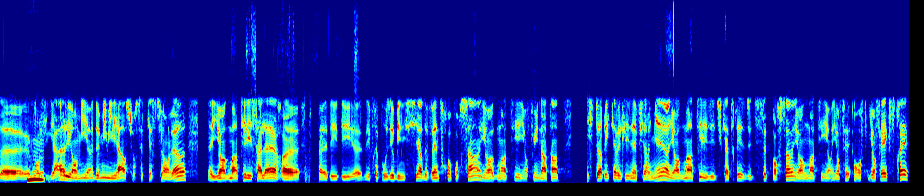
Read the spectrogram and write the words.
euh, Mhm. conjugale. Ils ont mis un demi-milliard sur cette question-là. Euh, Ils ont augmenté les salaires euh, euh, des, des, des préposés aux bénéficiaires de 23% Ils ont augmenté, ils ont fait une entente historique avec les infirmières. Ils ont augmenté les éducatrices de 17% Ils ont augmenté, ils ont, ils ont fait, ont- ils ont fait exprès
